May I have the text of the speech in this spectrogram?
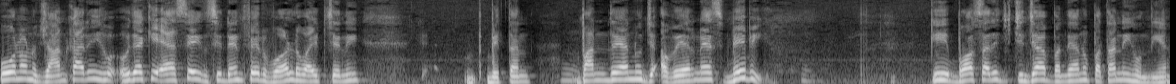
ਉਹ ਉਹਨਾਂ ਨੂੰ ਜਾਣਕਾਰੀ ਹੋ ਹੋ ਕਿ ਐਸੇ ਇਨਸੀਡੈਂਟ ਫਿਰ ਵਰਲਡ ਵਾਈਡ ਚ ਨਹੀਂ ਬਿਤਨ ਬੰਦਿਆਂ ਨੂੰ ਅਵੇਅਰਨੈਸ ਮੇਬੀ ਕਿ ਬਹੁਤ ਸਾਰੀ ਚੀਜ਼ਾਂ ਬੰਦਿਆਂ ਨੂੰ ਪਤਾ ਨਹੀਂ ਹੁੰਦੀਆਂ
